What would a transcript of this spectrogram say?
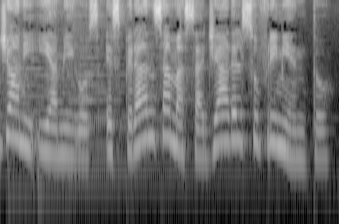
Johnny y amigos, esperanza más allá del sufrimiento.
